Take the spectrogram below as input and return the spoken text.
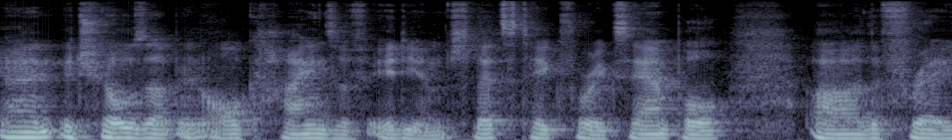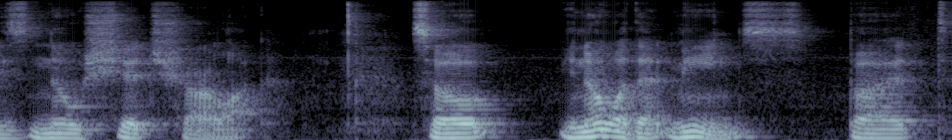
and it shows up in all kinds of idioms. Let's take, for example, uh, the phrase, no shit, Sherlock. So you know what that means, but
